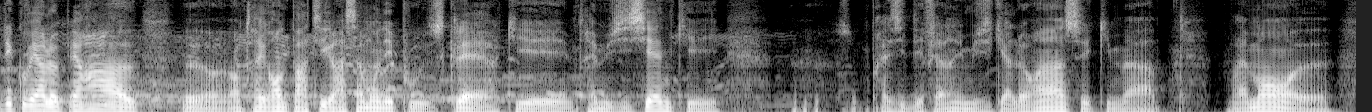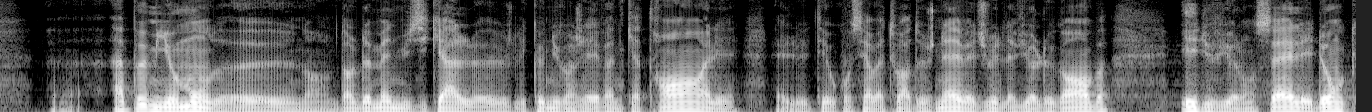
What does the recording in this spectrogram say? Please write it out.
J'ai découvert l'opéra euh, en très grande partie grâce à mon épouse, Claire, qui est très musicienne, qui euh, préside des Philharmonies musicales de Reims et qui m'a vraiment euh, un peu mis au monde dans, le domaine musical. Je l'ai connue quand j'avais 24 ans. Elle, était au Conservatoire de Genève, elle jouait de la viole de gambe et du violoncelle. Et donc,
